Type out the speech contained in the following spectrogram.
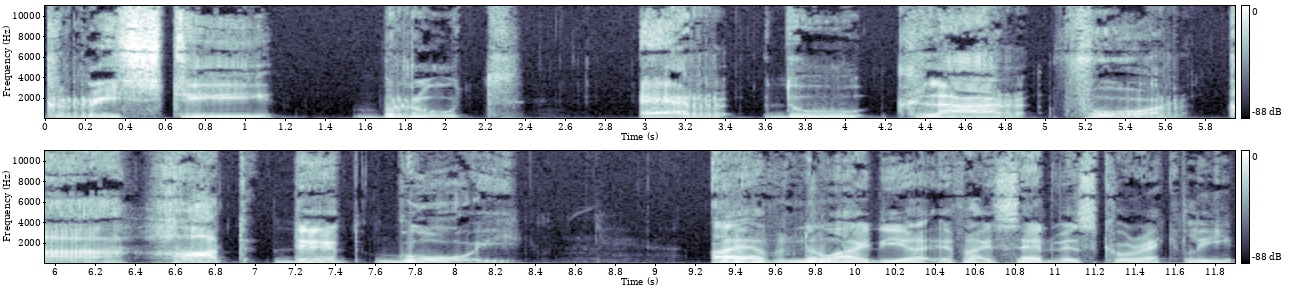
Kristi Brud, er du klar for a hot dead goy. I have no idea if I said this correctly,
